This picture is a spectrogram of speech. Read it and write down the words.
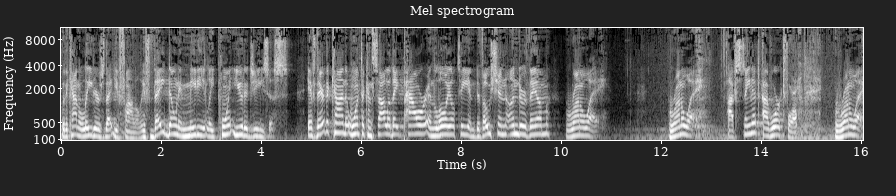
with the kind of leaders that you follow. If they don't immediately point you to Jesus, if they're the kind that want to consolidate power and loyalty and devotion under them, run away. Run away. I've seen it. I've worked for them. Run away.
